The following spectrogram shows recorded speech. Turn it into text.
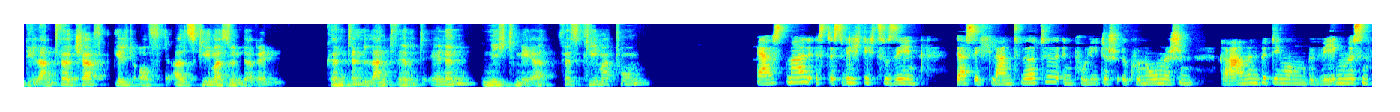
Die Landwirtschaft gilt oft als Klimasünderin. Könnten Landwirtinnen nicht mehr fürs Klima tun? Erstmal ist es wichtig zu sehen, dass sich Landwirte in politisch-ökonomischen Rahmenbedingungen bewegen müssen,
